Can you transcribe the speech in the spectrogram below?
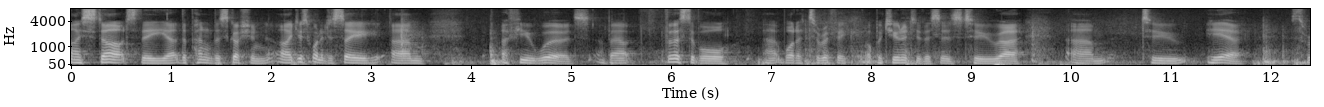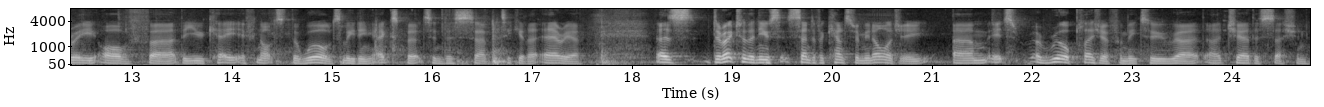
I start the, uh, the panel discussion, I just wanted to say um, a few words about, first of all, uh, what a terrific opportunity this is to uh, um, to hear three of uh, the UK, if not the world's leading experts in this uh, particular area. As director of the new Centre for Cancer Immunology, um, it's a real pleasure for me to uh, uh chair this session,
